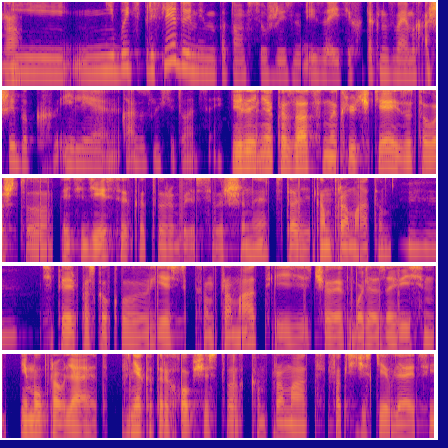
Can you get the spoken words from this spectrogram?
Да. И не быть преследуемыми потом всю жизнь из-за этих так называемых ошибок или казусных ситуаций. Или не оказаться на крючке из-за того, что эти действия, которые были совершены, стали компроматом. Угу. Теперь, поскольку есть компромат и человек более зависим, им управляют. В некоторых обществах компромат фактически является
